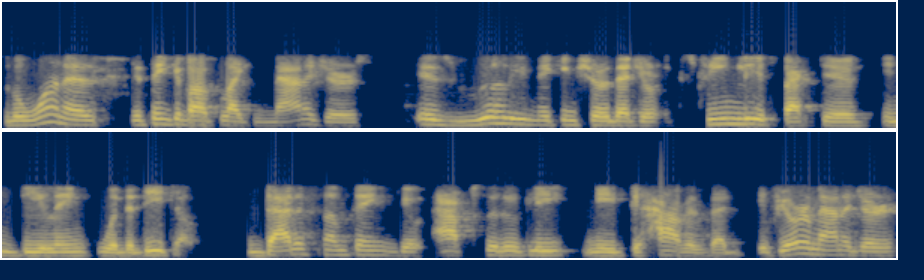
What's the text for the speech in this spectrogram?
So the one is you think about like managers is really making sure that you're extremely effective in dealing with the details that is something you absolutely need to have is that if you're a manager,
